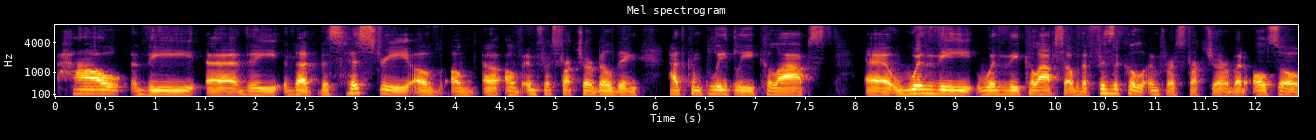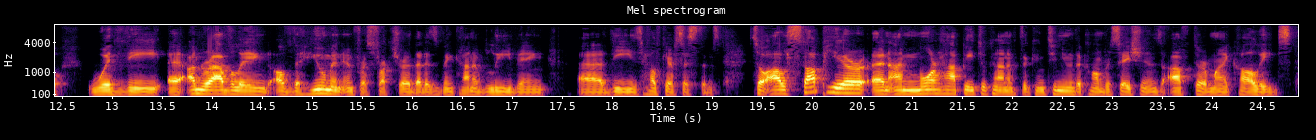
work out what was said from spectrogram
how the, uh, the, that this history of, of, uh, of infrastructure building had completely collapsed uh, with the with the collapse of the physical infrastructure, but also with the uh, unraveling of the human infrastructure that has been kind of leaving uh, these healthcare systems. So I'll stop here, and I'm more happy to kind of to continue the conversations after my colleagues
